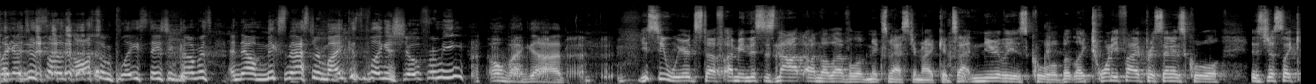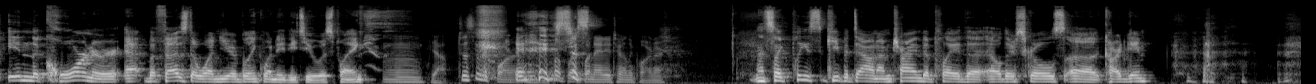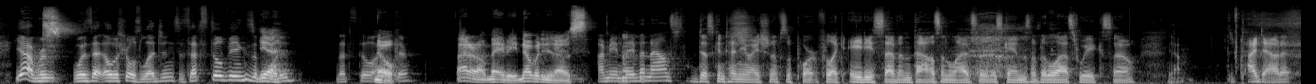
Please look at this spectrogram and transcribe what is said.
like I just saw this awesome PlayStation conference, and now Mixmaster Mike is playing a show for me. Oh my god. You see weird stuff. I mean, this is not on the level of Mixmaster Mike. It's not nearly as cool, but like 25% as cool is just like in the corner at Bethesda one year, Blink 182 was playing. Mm, yeah. Just in the corner. It's Put just- 182 in the corner. That's like, please keep it down. I'm trying to play the Elder Scrolls uh, card game. Yeah. rem- Was that Elder Scrolls Legends? Is that still being supported? Yeah. That's still No. out there. I don't know. Maybe nobody knows. I mean, they've announced discontinuation of support for like 87,000 live service games over the last week, so Yeah. I doubt it.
